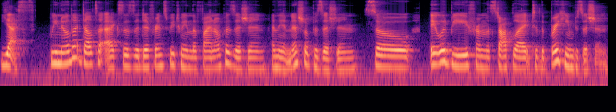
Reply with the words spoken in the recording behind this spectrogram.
Yes. We know that delta x is the difference between the final position and the initial position, so it would be from the stoplight to the braking position.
